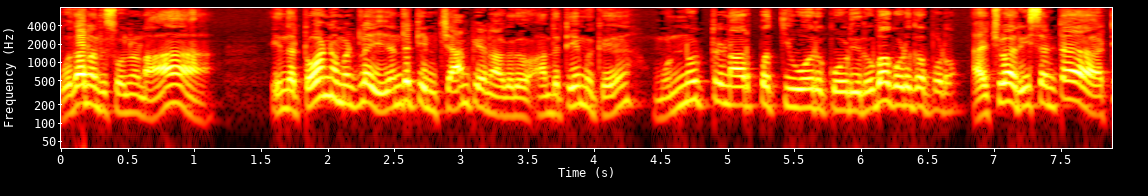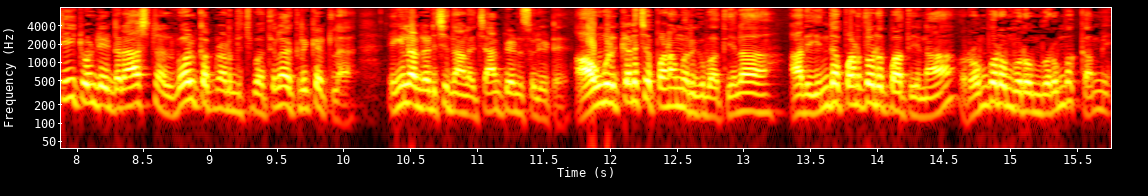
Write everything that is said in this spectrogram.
உதாரணத்துக்கு சொல்லணும்னா இந்த டோர்னமெண்ட்டில் எந்த டீம் சாம்பியன் ஆகுதோ அந்த டீமுக்கு முந்நூற்று நாற்பத்தி ஒரு கோடி ரூபாய் கொடுக்கப்படும். ஆக்சுவலாக ரீசெண்டாக T twenty international world cup நடந்துச்சு பார்த்தீங்களா கிரிக்கெட்டில் இங்கிலாந்து அடிச்சு சாம்பியன் சொல்லிட்டு. அவங்களுக்கு கிடைச்ச பணம் இருக்குது பாத்தீங்களா? அது இந்த பணத்தோடு பார்த்தீங்கன்னா ரொம்ப ரொம்ப ரொம்ப ரொம்ப கம்மி.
